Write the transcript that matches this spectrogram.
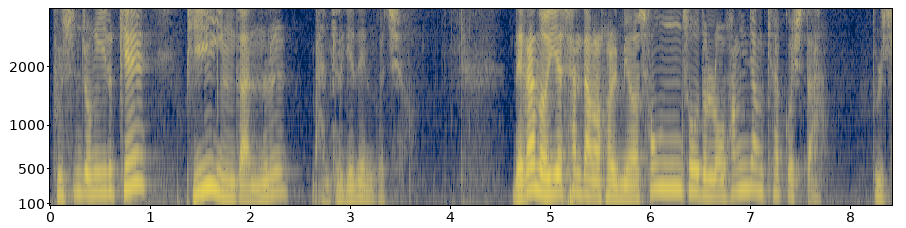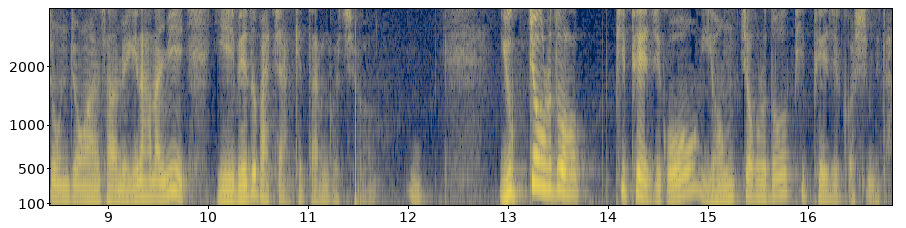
불순종이 이렇게 비인간을 만들게 되는 거죠. 내가 너희의 산당을 헐며 성소들로 황량케 할 것이다. 불순종하는 사람에게는 하나님이 예배도 받지 않겠다는 거죠. 육적으로도 피폐해지고 영적으로도 피폐해질 것입니다.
